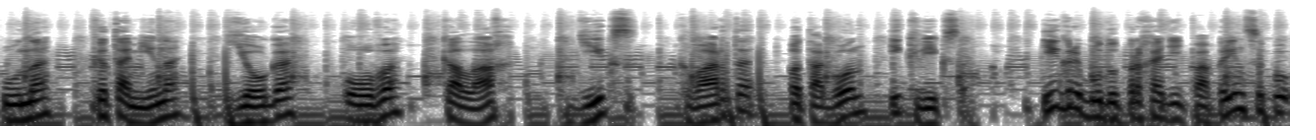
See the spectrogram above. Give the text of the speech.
Уна, Катамина, Йога, Ова, Калах, Гикс, Кварта, Патагон и Квикса. Игры будут проходить по принципу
